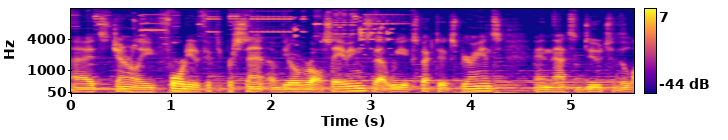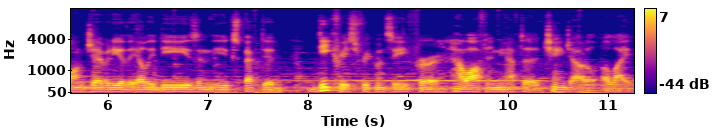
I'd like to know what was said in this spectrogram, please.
Uh, it's generally 40 to 50% of the overall savings that we expect to experience, and that's due to the longevity of the LEDs and the expected decreased frequency for how often you have to change out a, a light.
